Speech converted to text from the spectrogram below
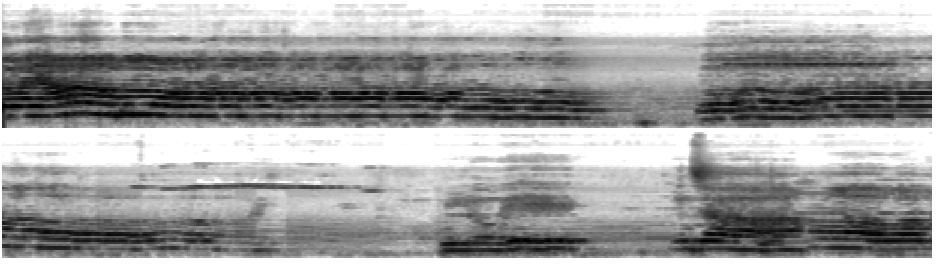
দয়াম লয়ে যাও আমার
